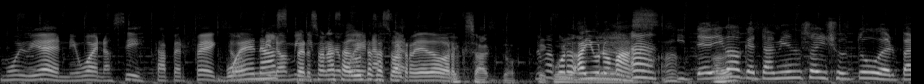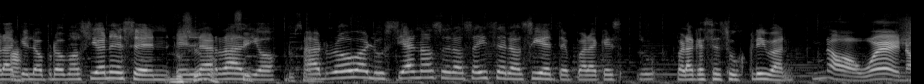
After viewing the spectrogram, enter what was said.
Muy bien, y bueno, sí, está perfecto. Buenas personas adultas a su hacer. alrededor. Exacto. No me acuerdo, hay uno más. Ah, Ah, y te digo ver. que también soy youtuber para Ah. que lo promociones en, en la radio. Sí, Luciano. Arroba Luciano0607 para que, para que se suscriban. No, bueno,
